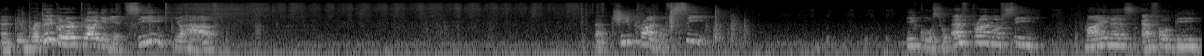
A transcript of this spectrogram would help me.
And in particular, plugging in c, you have that g prime of c equals to f prime of c minus f of b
